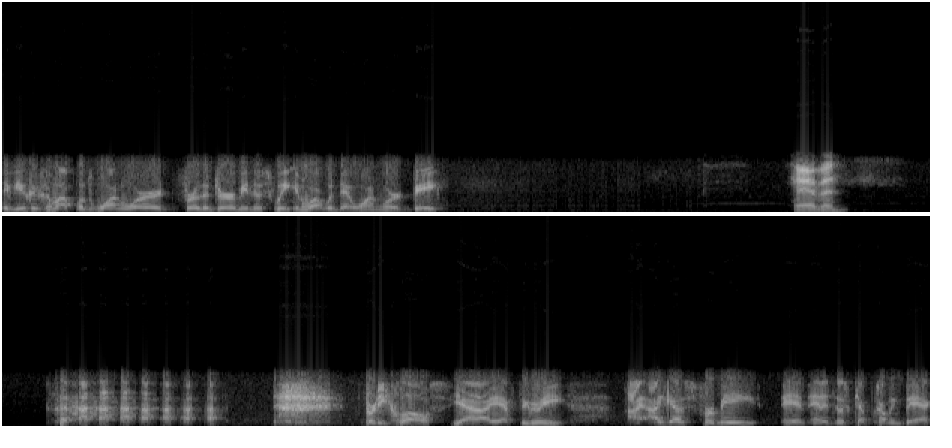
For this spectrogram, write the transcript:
if you could come up with one word for the Derby this weekend, what would that one word be? Heaven. Pretty close. Yeah, I have to agree. I, I guess for me, and, and it just kept coming back,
